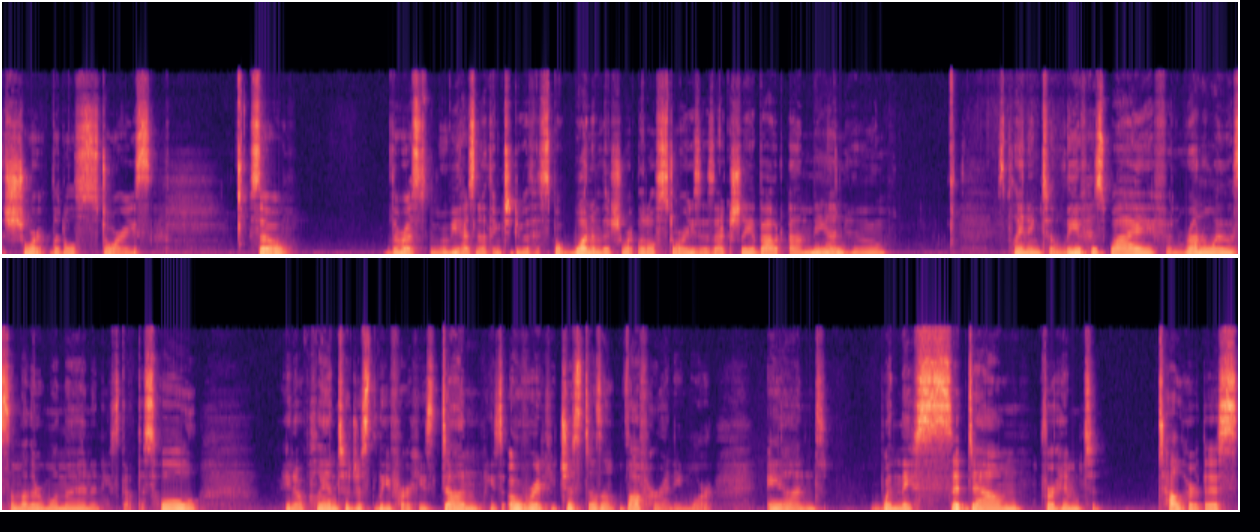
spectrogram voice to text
short little stories. So the rest of the movie has nothing to do with this, but one of the short little stories is actually about a man who is planning to leave his wife and run away with some other woman, and he's got this whole, you know, plan to just leave her. He's done, he's over it, he just doesn't love her anymore. And when they sit down for him to tell her this,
